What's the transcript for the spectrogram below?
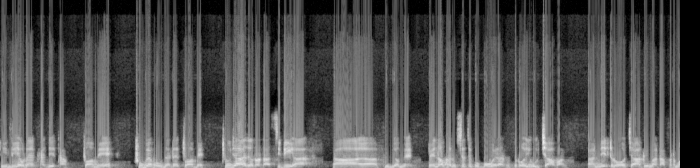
ဒီ၄ရောက်တန်းခံစစ်ဒါသွားမယ်။2 back ပုံစံနဲ့သွားမယ်။ထူးခြားတာကြတော့ဒါ City ကဒါဘယ်ပြောမလဲဘယ်နောက်ခံလို့စစ်စစ်ကိုမဝဲတာဆိုတော်တော်ကြီးကိုကြာပါဘူး။ဒါနှစ်တော်တော်ကြာအတွင်းမှာဒါပထမ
